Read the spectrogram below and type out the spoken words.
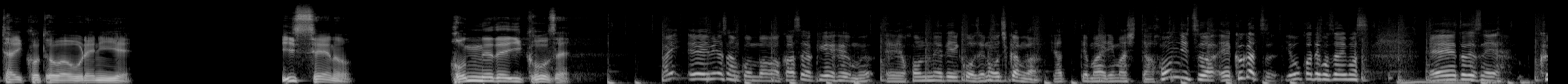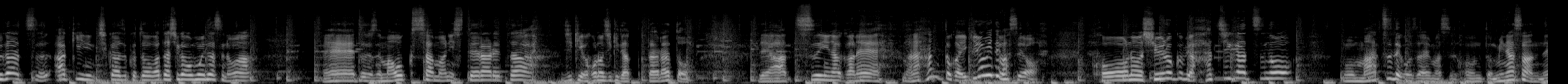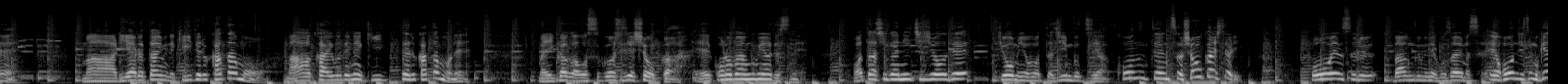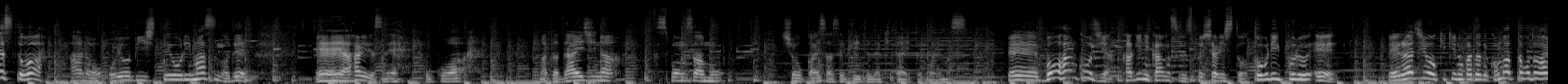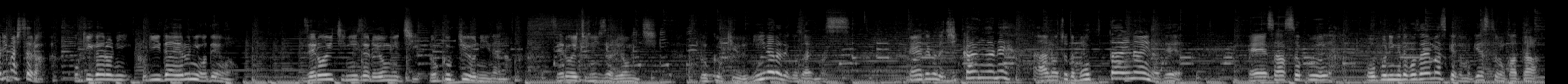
いたいことは俺に言え。一斉の本音で行こうぜ。はい、えー、皆さんこんばんは。川崎 FM、えー、本音でいこうぜのお時間がやってまいりました。本日は、えー、9月8日でございます。えーとですね9月秋に近づくと私が思い出すのはえーとですねまあ奥様に捨てられた時期がこの時期だったなと。で暑い中ね、まあ、なんとか生き延びてますよ。この収録日は8月のもう末でございます。本当皆さんねまあリアルタイムで聞いてる方も、まあ、アーカイブでね聞いてる方もねまあ、いかがお過ごしでしょうか、えー、この番組はですね私が日常で興味を持った人物やコンテンツを紹介したり応援する番組でございます、えー、本日もゲストはあのお呼びしておりますので、えー、やはりですねここはまた大事なスポンサーも紹介させていただきたいと思います、えー、防犯工事や鍵に関するスペシャリストトリプル A えラジオをお聞きの方で困ったことがありましたらお気軽にフリーダイヤルにお電話を。0120416927 0120416927でございます、えー、ということで時間がねあのちょっともったいないので、えー、早速オープニングでございますけどもゲストの方、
